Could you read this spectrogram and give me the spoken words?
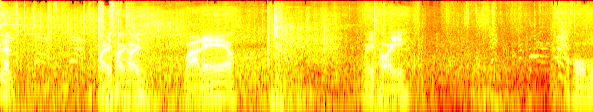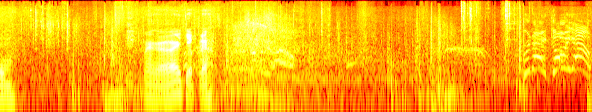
พื่อน ถอยถอยถอยว่าแล้ว ไม่ถอย โอ้โห มุม แม่งเอ้ย เจ็บเลย Grenade going out.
